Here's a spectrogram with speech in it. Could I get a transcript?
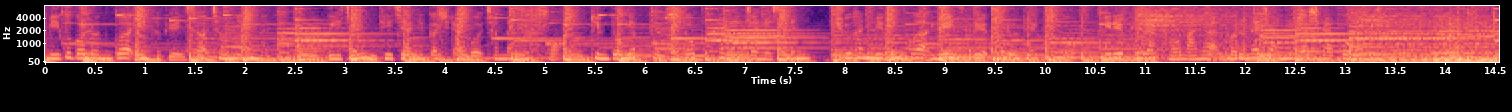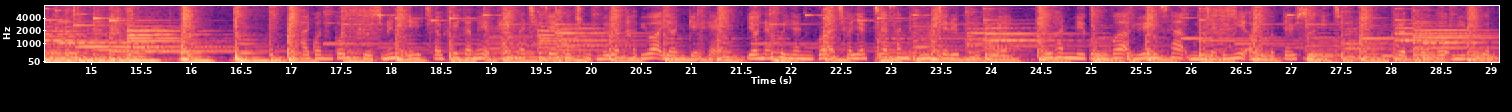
미국 언론과 인터뷰에서 정리한 만큼 의제는 되지 않을 것이라고 전망했고 김동엽 교수도 북한 입장에서는 주한미군과 유엔사를 거론할 경우 이를 패야 더 많아 거론하지 않을 것이라고 말했습니다. 박원곤 교수는 1차 회담의 평화체제 구축 노력 합의와 연계해 연합훈련과 전략자산 문제를 비롯해 주한미군과 유엔사 문제 등이 언급될 수 있지만 그렇더라도 미국은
